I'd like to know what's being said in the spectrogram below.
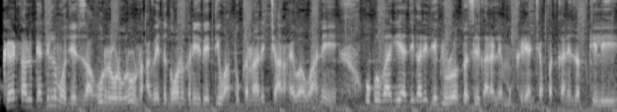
मुखेड तालुक्यातील मोजे जाहूर रोडवरून अवैध गौण खनिज रेती वाहतूक करणारे चार हायवा वाहने उपविभागीय अधिकारी देगलूर तहसील कार्यालय मुखेड यांच्या पथकाने जप्त केली.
